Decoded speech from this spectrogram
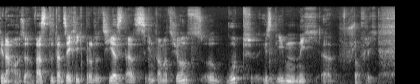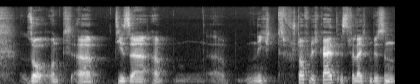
Genau, also was du tatsächlich produzierst als Informationsgut ist eben nicht äh, stofflich. So, und äh, diese äh, äh Nichtstofflichkeit ist vielleicht ein bisschen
